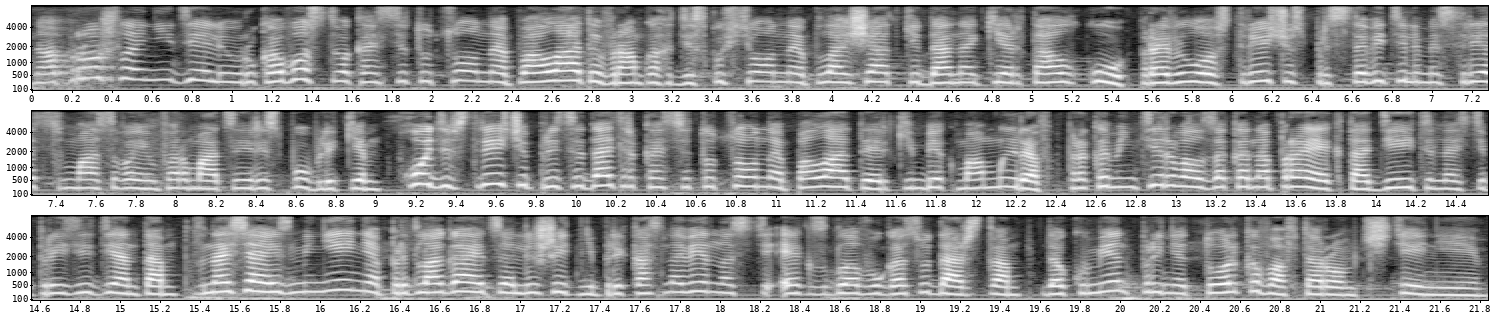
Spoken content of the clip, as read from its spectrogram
На прошлой неделе руководство Конституционной палаты в рамках дискуссионной площадки Данакер Талку провело встречу с представителями средств массовой информации республики. В ходе встречи председатель Конституционной палаты Эркимбек Мамыров прокомментировал законопроект о деятельности президента. Внося изменения, предлагается лишить неприкосновенности экс-главу государства. Документ принят только во втором чтении.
